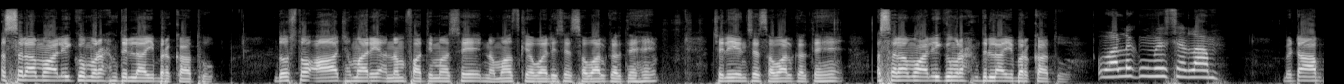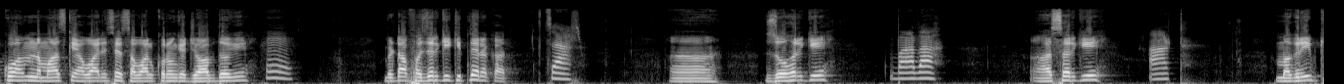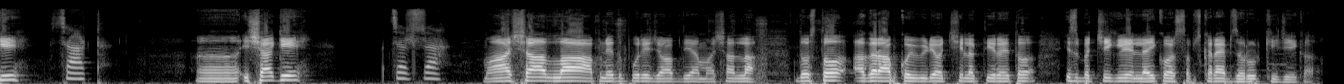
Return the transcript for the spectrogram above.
अस्सलाम वालेकुम रहमतुल्लाहि वबरकातुहू दोस्तों आज हमारे अनम फ़ातिमा से नमाज़ के हवाले से सवाल करते हैं। चलिए इनसे सवाल करते हैं। अस्सलाम वालेकुम रहमतुल्लाहि वबरकातुहू वालेकुम सलाम बेटा आपको हम नमाज़ के हवाले से सवाल करोगे जवाब दोगे? हम्म। बेटा फजर की कितने रकात? चार। जोहर की? बारह। असर की? आठ। मगरिब की? साठ। इशा की? चर्चा। माशाल्लाह, आपने तो पूरे जवाब दिया, माशाल्लाह। दोस्तों, अगर आपको वीडियो अच्छी लगती रहे तो इस बच्चे के लिए लाइक और सब्सक्राइब ज़रूर कीजिएगा।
